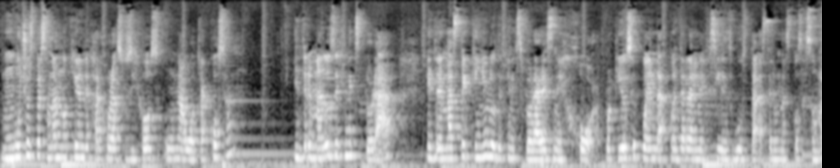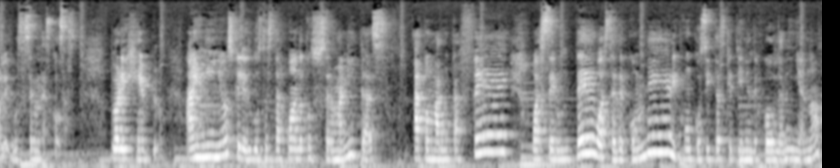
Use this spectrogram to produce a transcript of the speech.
Muchas personas no quieren dejar jugar a sus hijos una u otra cosa. Entre más los dejen explorar, entre más pequeños los dejen explorar es mejor, porque ellos se pueden dar cuenta realmente si les gusta hacer unas cosas o no les gusta hacer unas cosas. Por ejemplo, hay niños que les gusta estar jugando con sus hermanitas a tomar un café o hacer un té o hacer de comer y con cositas que tienen de juego las niñas, ¿no?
